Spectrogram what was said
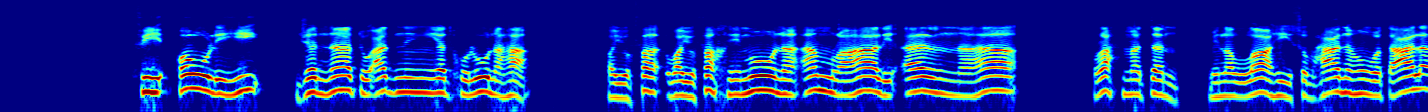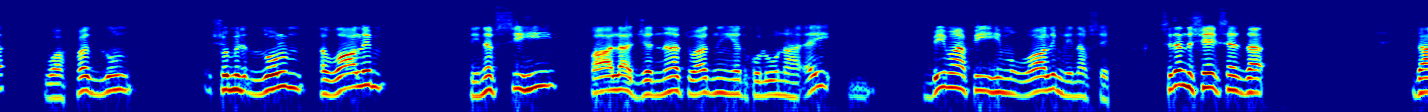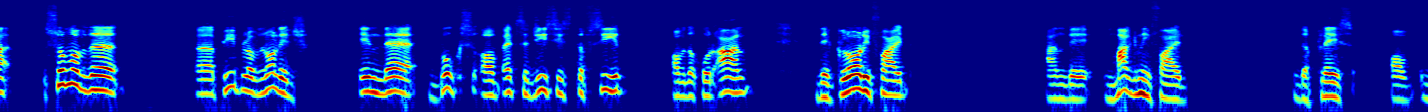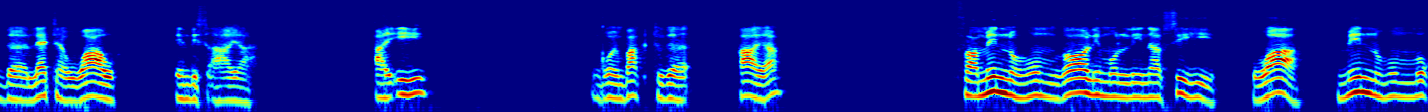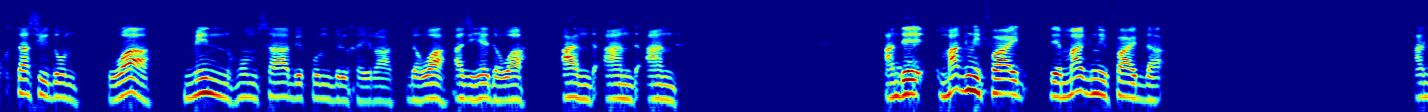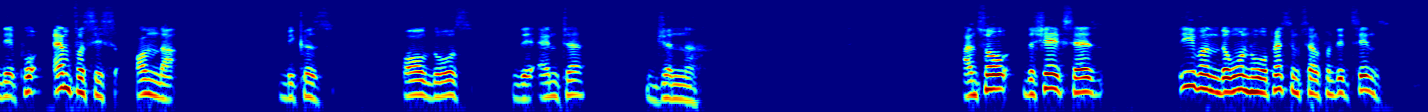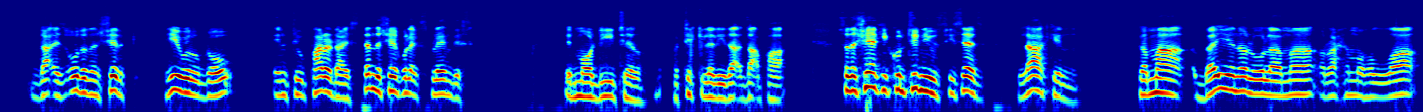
في قوله جنات عدن يدخلونها ويفخمون أمرها لأنها رحمة من الله سبحانه وتعالى وفضل شمل الظلم الظالم لنفسه قال جنات عدن يدخلونها أي بما فيهم الظالم لنفسه So then the Shaykh says that that some of the uh, people of knowledge in their books of exegesis tafsir of the Quran, they glorified and they magnified the place of the letter wow in this ayah, i.e., going back to the ayah, فَمِنْهُمْ ظَالِمٌ لِنَفْسِهِ وَمِنْهُمْ مُقْتَصِدٌ وَمِنْهُمْ سَابِقٌ بِالْخَيْرَاتِ The wa, as you hear the wa, and, and, and and they magnified they magnified that and they put emphasis on that because all those they enter Jannah. And so the Shaykh says, even the one who oppressed himself and did sins, that is other than shirk, he will go into paradise. Then the Shaykh will explain this in more detail, particularly that, that part. So the Shaykh he continues, he says, لكن كما بين العلماء رحمه الله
